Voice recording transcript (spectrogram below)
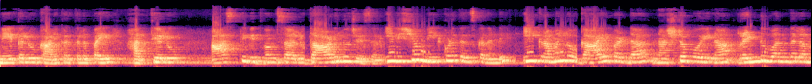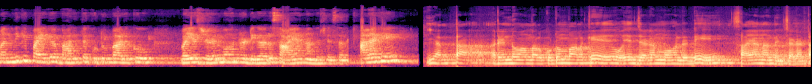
నేతలు కార్యకర్తలపై హత్యలు ఆస్తి విధ్వంసాలు దాడులు చేశారు. ఈ విషయం మీకు కూడా తెలుసు కదండి? ఈ క్రమంలో గాయపడ్డ నష్టపోయిన రెండు వందల మందికి పైగా బాధిత కుటుంబాలకు వైఎస్ జగన్మోహన్ రెడ్డి గారు సాయాన్ని అందజేశారు. అలాగే ఎంత? రెండు వందల కుటుంబాలకే వైఎస్ జగన్మోహన్ రెడ్డి సాయాన్ని అందించాడట.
